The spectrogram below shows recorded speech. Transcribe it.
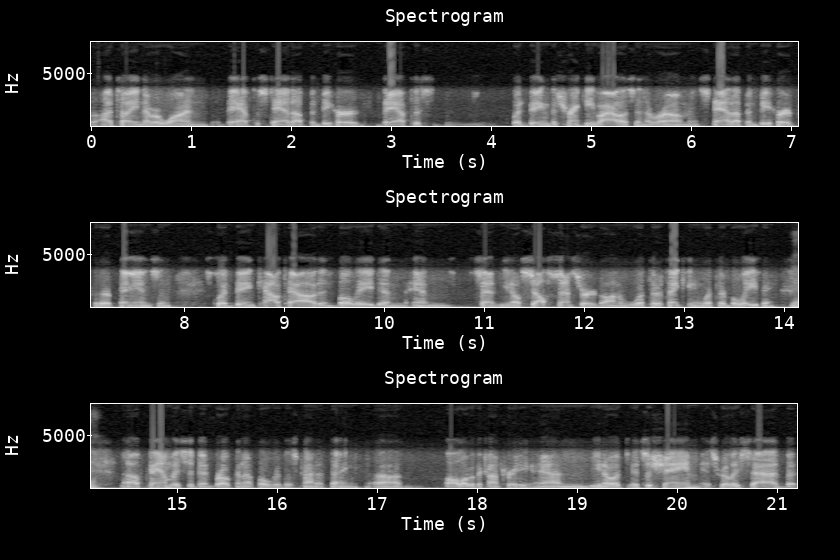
I'll tell you, number one, they have to stand up and be heard. They have to quit being the shrinking violets in the room and stand up and be heard for their opinions and quit being kowtowed and bullied and, and you know, self-censored on what they're thinking, what they're believing. Yeah. Uh, families have been broken up over this kind of thing uh, all over the country. And, you know, it, it's a shame. It's really sad. But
